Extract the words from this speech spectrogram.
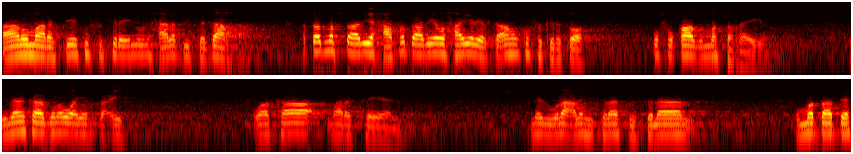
aanu maaragtay ku fikiraynin xaaladiisa gaarka ah. Haddaad naftaadi iyo xaafadaadi iyo waxaa yaryarka ahun ku fikirto ufuqaagu ma sarreeyo. Iimaankaaguna waa yar daciif. Waa kaa maaragtay nabiguna calayhi salaatu wasalaam ummaddaa dee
